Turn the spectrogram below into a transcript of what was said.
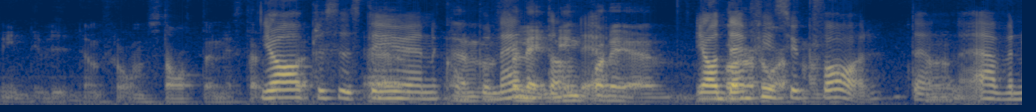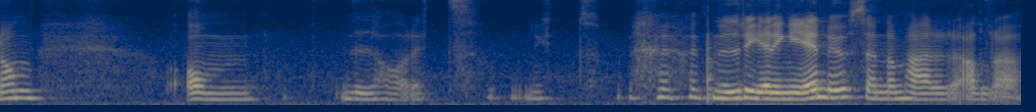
individen från staten istället Ja precis, det är ju en eh, komponent en av det. På det ja den finns ju man, kvar. Den, ja. Även om, om vi har ett nytt ny regering igen nu sen de här allra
